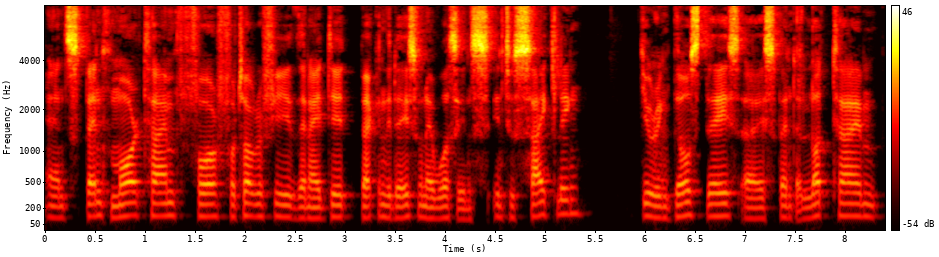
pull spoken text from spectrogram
and spent more time for photography than I did back in the days when I was in, into cycling. During ah. those days, I spent a lot time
